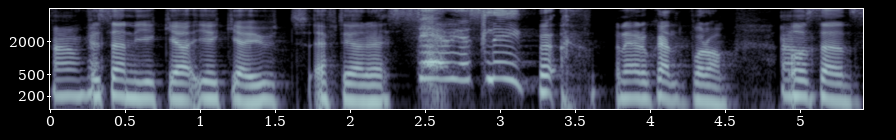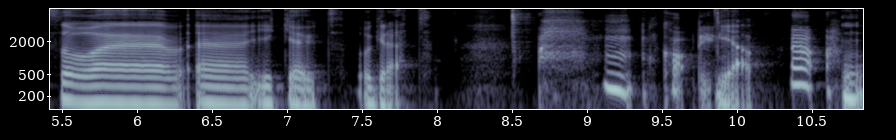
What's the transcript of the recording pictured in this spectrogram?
Ah, okej. För sen gick jag, gick jag ut efter jag hade “seriously” när jag hade skällt på dem. Och sen så eh, eh, gick jag ut och grät. Mm, Karin. Ja. Ja. Mm.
